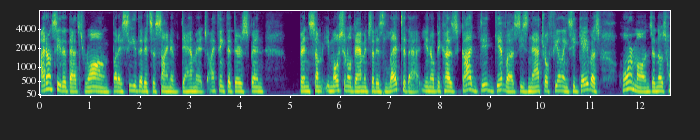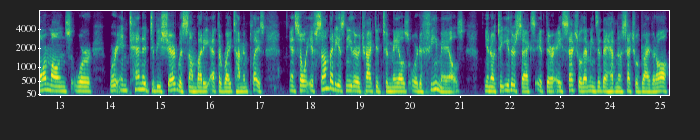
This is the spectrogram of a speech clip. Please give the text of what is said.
I don't see that that's wrong, but I see that it's a sign of damage. I think that there's been been some emotional damage that has led to that, you know, because God did give us these natural feelings. He gave us hormones and those hormones were were intended to be shared with somebody at the right time and place. And so if somebody is neither attracted to males or to females, you know, to either sex, if they're asexual, that means that they have no sexual drive at all.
